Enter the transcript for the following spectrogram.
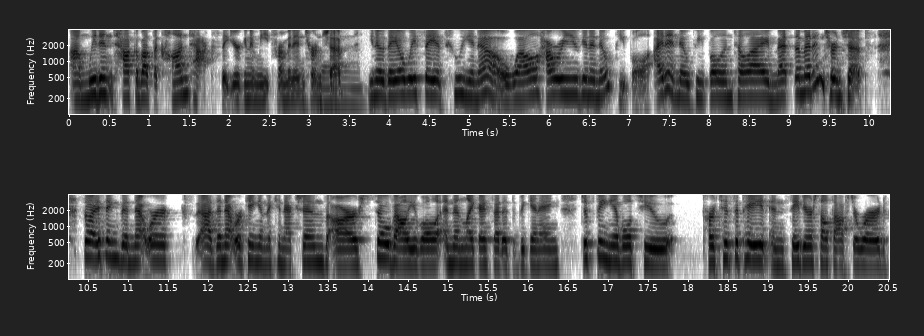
Um, we didn't talk about the contacts that you're going to meet from an internship. Yeah. You know, they always say it's who you know. Well, how are you going to know people? I didn't know people until I met them at internships. So I think the networks, uh, the network networking and the connections are so valuable. And then, like I said at the beginning, just being able to participate and say to yourself afterward,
